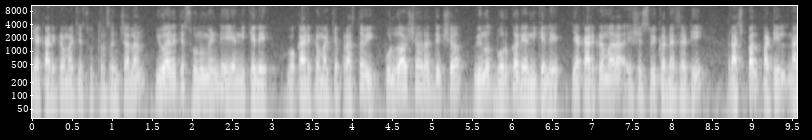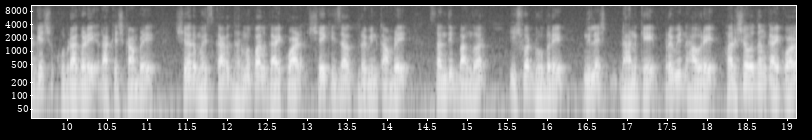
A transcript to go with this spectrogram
या कार्यक्रमाचे सूत्रसंचालन युवा नेते सोनू मेंढे यांनी केले व कार्यक्रमाचे प्रास्ताविक पुलगाव शहर अध्यक्ष विनोद बोरकर यांनी केले. या कार्यक्रमाला यशस्वी करण्यासाठी राजपाल पाटील नागेश खोब्रागडे राकेश कांबळे शहर म्हैसकार धर्मपाल गायकवाड शेख इजाज प्रवीण कांबळे संदीप बांगर ईश्वर ढोबरे निलेश ढानके प्रवीण हावरे हर्षवर्धन गायकवाड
